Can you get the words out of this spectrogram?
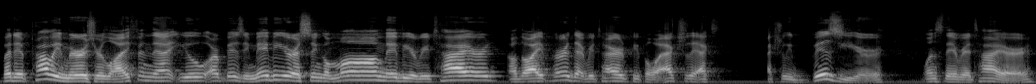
but it probably mirrors your life in that you are busy. Maybe you're a single mom, maybe you're retired, although I've heard that retired people actually, actually busier once they retire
